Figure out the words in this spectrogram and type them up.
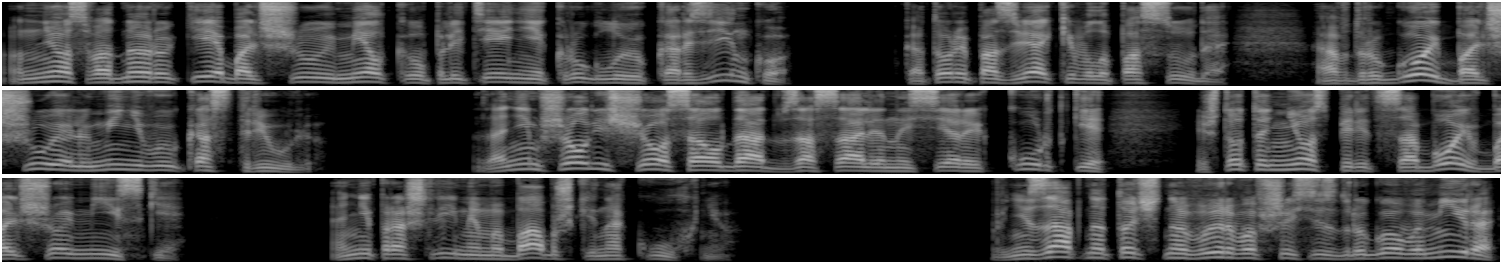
Он нес в одной руке большую мелкого плетения круглую корзинку, в которой позвякивала посуда, а в другой — большую алюминиевую кастрюлю. За ним шел еще солдат в засаленной серой куртке и что-то нес перед собой в большой миске. Они прошли мимо бабушки на кухню. Внезапно, точно вырвавшись из другого мира,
